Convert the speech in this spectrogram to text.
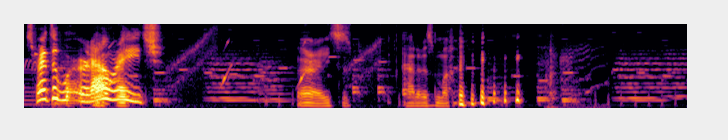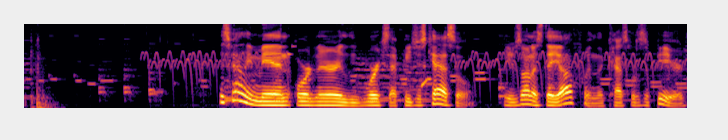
Spread the word! Outrage! Alright, he's just out of his mind. this family man ordinarily works at Peach's castle. He was on his day off when the castle disappeared.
